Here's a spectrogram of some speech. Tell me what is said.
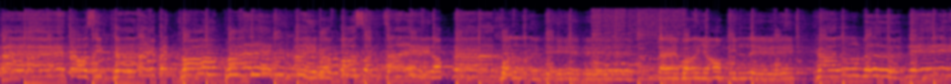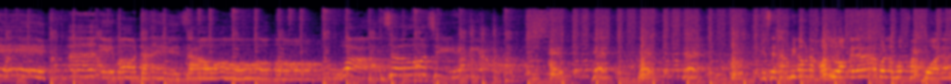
แต่เจ้าสิเคยเป็นของใครไอ้ายก็บ่สนใจดอกนะคนดีแต่บ่ยอมอิเล เส้นทางพี่น้องนครหลวงเลยนะบนลำโพงฟังขวดนะ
